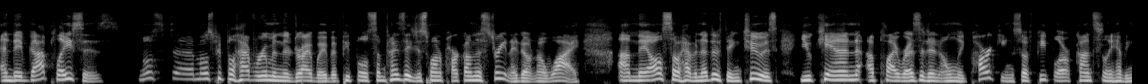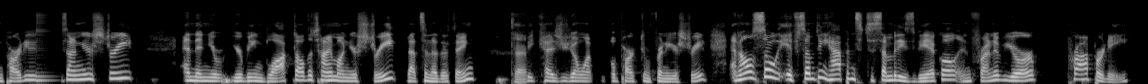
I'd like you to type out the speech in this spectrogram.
and they've got places. Most uh, most people have room in their driveway, but people sometimes they just want to park on the street, and I don't know why. Um, they also have another thing too is you can apply resident only parking. So if people are constantly having parties on your street, and then you're you're being blocked all the time on your street, that's another thing Okay. because you don't want people parked in front of your street. And also, if something happens to somebody's vehicle in front of your property,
